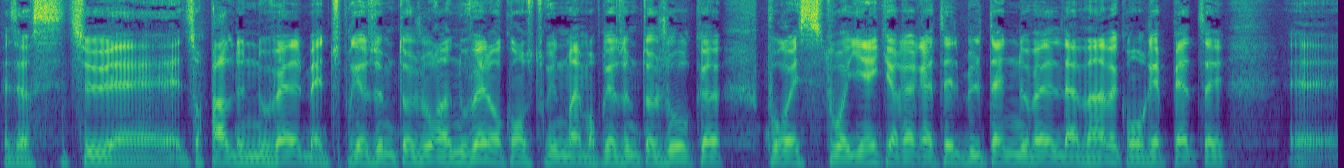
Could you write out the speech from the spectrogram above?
C'est-à-dire, si tu, euh, tu reparles d'une nouvelle, ben, tu présumes toujours, en nouvelle, on construit de même. On présume toujours que pour un citoyen qui aurait raté le bulletin de nouvelles d'avant, avec on répète, tu sais, euh,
